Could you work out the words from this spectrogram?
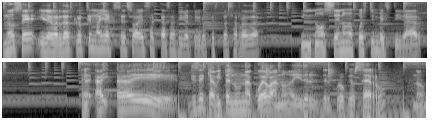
no sé, y de verdad creo que no hay acceso a esa casa, fíjate, creo que está cerrada y no sé, no me he puesto a investigar. Eh, hay, hay, dicen que habita en una cueva, ¿no? Ahí del, del propio cerro, ¿no?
